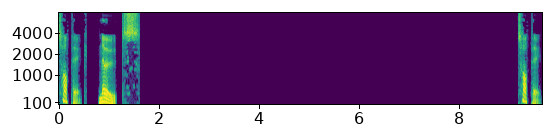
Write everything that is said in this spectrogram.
Topic Notes Topic:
